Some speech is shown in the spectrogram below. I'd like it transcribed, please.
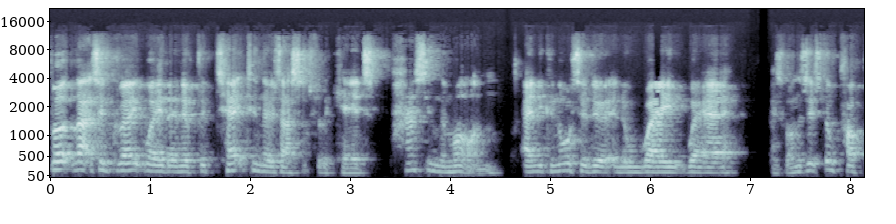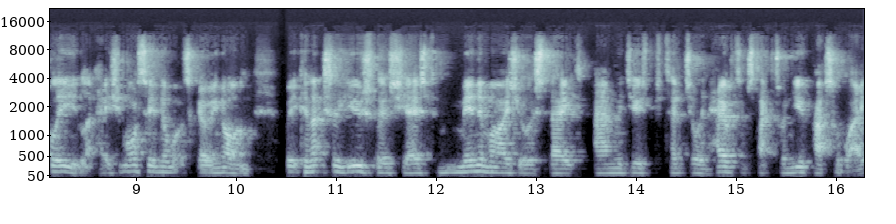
but that's a great way then of protecting those assets for the kids, passing them on, and you can also do it in a way where, as long as it's done properly, you let HMRC know what's going on, but you can actually use those shares to minimise your estate and reduce potential inheritance tax when you pass away.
